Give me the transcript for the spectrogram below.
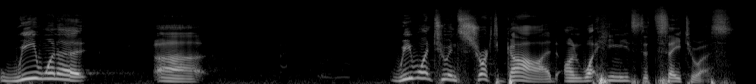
we want to uh, we want to instruct God on what He needs to say to us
